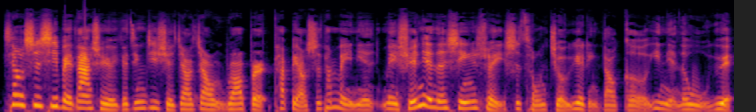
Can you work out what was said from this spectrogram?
像是西北大学有一个经济学家叫 Robert，他表示他每年每学年的薪水是从九月领到隔一年的五月，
